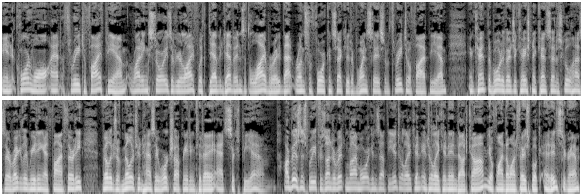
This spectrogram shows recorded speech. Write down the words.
in Cornwall at 3 to 5 p.m. Writing Stories of Your Life with Deb Devins at the library. That runs for four consecutive Wednesdays from 3 till 5 p.m. In Kent, the Board of Education at Kent Center School has their regular meeting at 5:30. Village of Millerton has a workshop meeting today at 6 p.m. Our business brief is underwritten by Morgans at the Interlaken, interlakeninn.com. You'll find them on Facebook and Instagram,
